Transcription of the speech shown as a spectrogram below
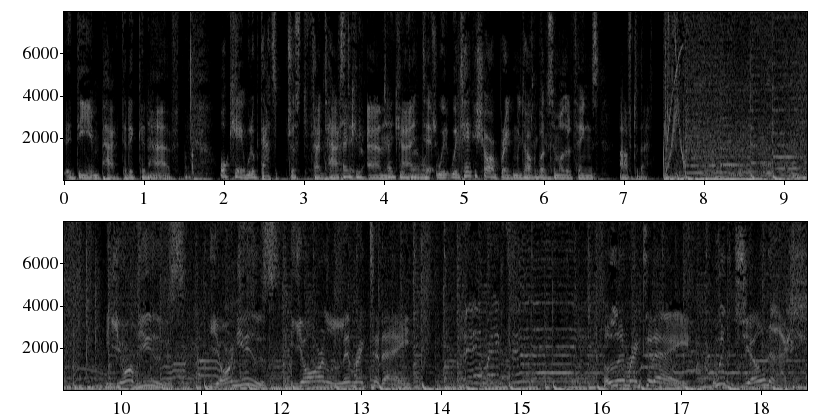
the impact that it can have. Okay, well look, that's just fantastic. Thank you. Um, Thank you very and much. Uh, we'll, we'll take a short break and we'll talk about some other things after that. Your views, your news, your Limerick today. Limerick today. With Joe Nash.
